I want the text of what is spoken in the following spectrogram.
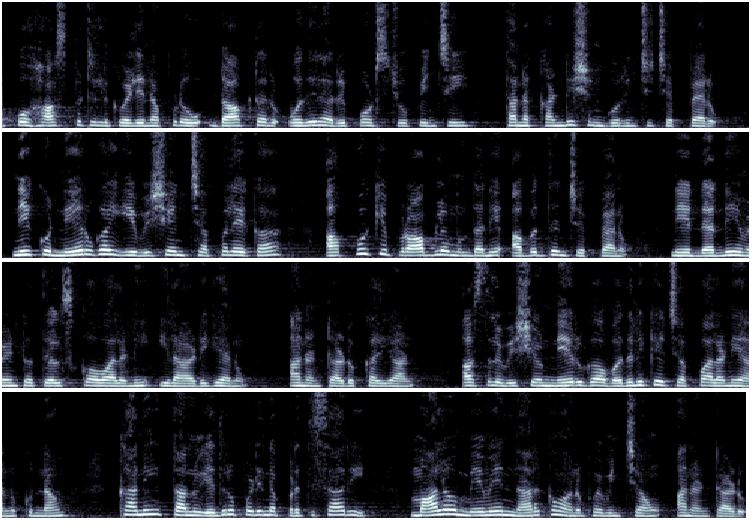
అప్పు హాస్పిటల్కి వెళ్ళినప్పుడు డాక్టర్ వదిన రిపోర్ట్స్ చూపించి తన కండిషన్ గురించి చెప్పారు. నీకు నేరుగా ఈ విషయం చెప్పలేక అప్పుకి ప్రాబ్లం ఉందని అబద్ధం చెప్పాను. నీ నిర్ణయం ఏంటో తెలుసుకోవాలని ఇలా అడిగాను అనంటాడు కళ్యాణ్. అసలు విషయం నేరుగా వదినికే చెప్పాలని అనుకున్నాం కానీ తను ఎదురుపడిన ప్రతిసారి మాలో మేమే నరకం అనుభవించాం అనంటాడు.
